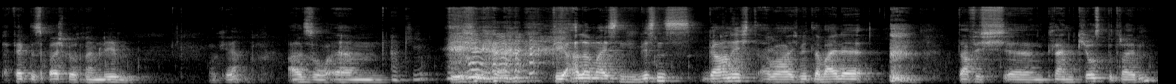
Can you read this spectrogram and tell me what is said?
perfektes Beispiel aus meinem Leben. Okay. Also, ähm, okay. die, die, allermeisten wissen es gar nicht, aber ich mittlerweile darf ich äh, einen kleinen Kiosk betreiben.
